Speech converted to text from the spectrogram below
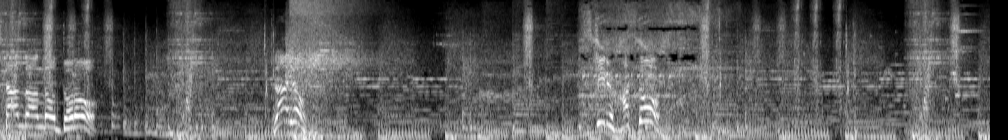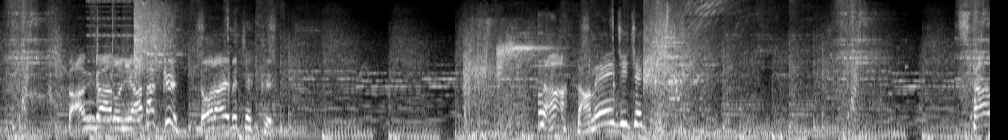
スタンドドロー。ライド。スキル発動。ヴァンガードにアタック。ドライブチェック。あダメージチェック。スタ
